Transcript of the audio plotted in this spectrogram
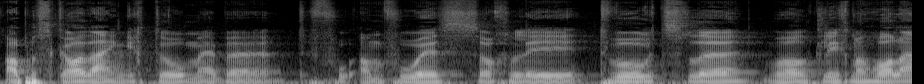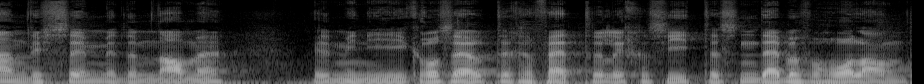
Aber es geht eigentlich darum, eben am Fuß so ein bisschen die Wurzeln, die halt gleich noch holländisch sind mit dem Namen, weil meine großeltern väterlichen Seite sind eben von Holland.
